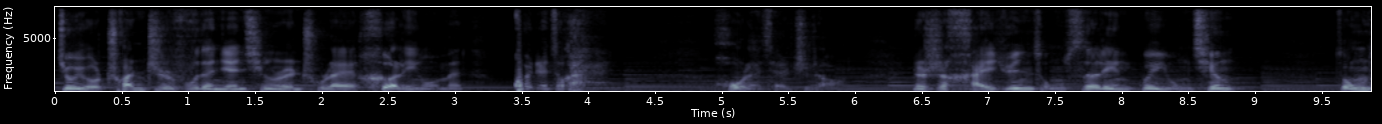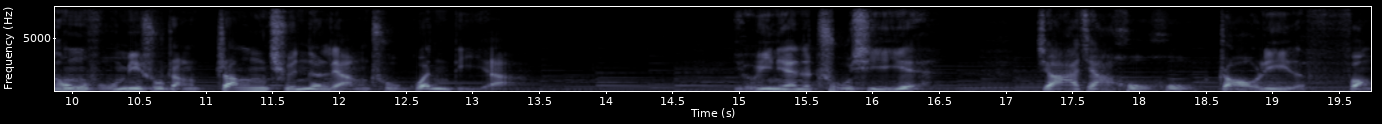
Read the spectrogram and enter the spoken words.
就有穿制服的年轻人出来喝令我们快点走开。后来才知道。那是海军总司令桂永清、总统府秘书长张群的两处官邸呀。有一年的除夕夜，家家户户照例的放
